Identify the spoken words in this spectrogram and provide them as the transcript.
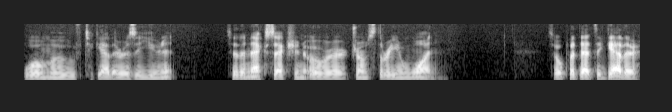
will move together as a unit to the next section over drums 3 and 1. So we'll put that together.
